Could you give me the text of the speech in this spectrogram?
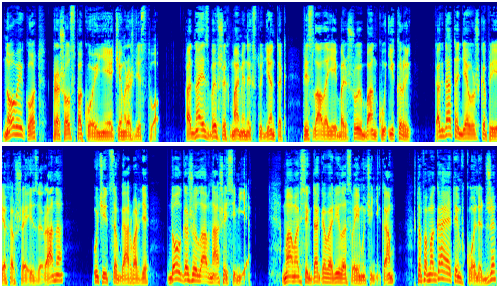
Новый год прошел спокойнее, чем Рождество. Одна из бывших маминых студенток прислала ей большую банку икры. Когда-то девушка, приехавшая из Ирана, учиться в Гарварде, долго жила в нашей семье. Мама всегда говорила своим ученикам, что помогает им в колледже,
